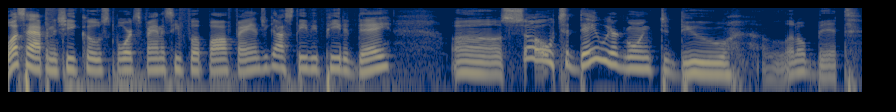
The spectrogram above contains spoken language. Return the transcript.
What's happening, Cheat Code Sports Fantasy Football fans? You got Stevie P today. Uh, so today we are going to do a little bit,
